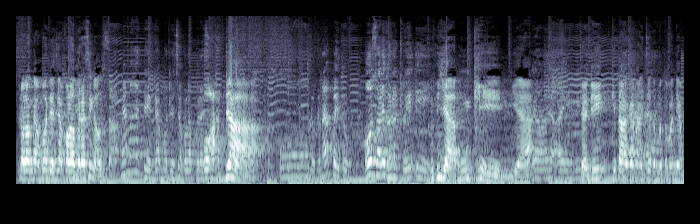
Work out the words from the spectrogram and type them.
Kalau nggak mau diajak kolaborasi nggak usah. Memang ada yang nggak mau diajak kolaborasi? Oh ada. Oh, kenapa itu? Oh, soalnya karena duit E. Ya mungkin ya. Ya, ya. Jadi kita akan ajak teman-teman yang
